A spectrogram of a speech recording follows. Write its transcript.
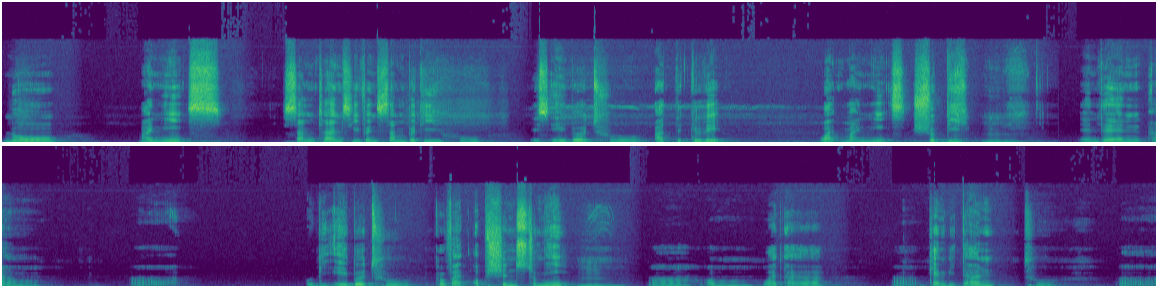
know my needs, sometimes even somebody who is able to articulate what my needs should be, and then um, uh, will be able to provide options to me. Uh, on what uh, uh, can be done to uh,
